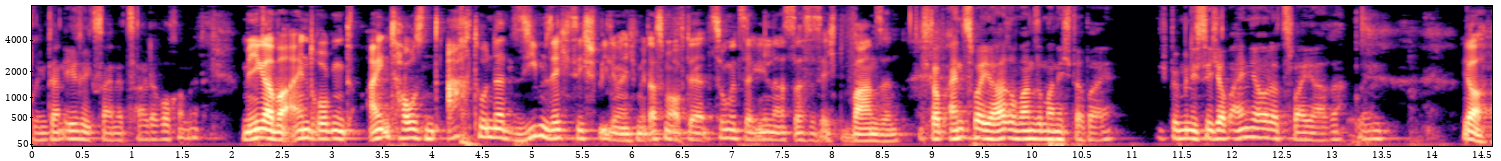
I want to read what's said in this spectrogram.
bringt dann Erik seine Zahl der Woche mit. Mega beeindruckend. 1867 Spiele, wenn ich mir das mal auf der Zunge zergehen lasse, das ist echt Wahnsinn. Ich glaube, ein, zwei Jahre waren sie mal nicht dabei. Ich bin mir nicht sicher, ob ein Jahr oder zwei Jahre. Ja,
